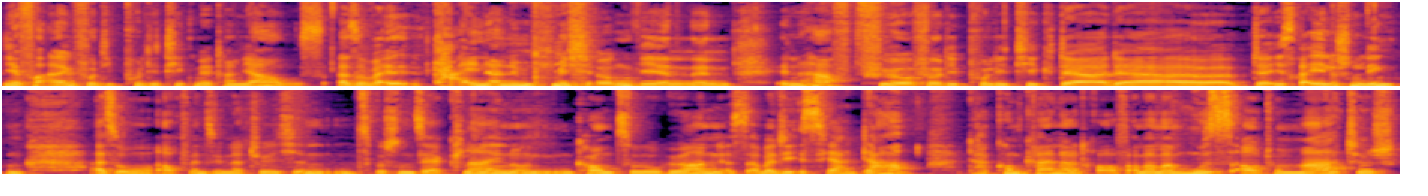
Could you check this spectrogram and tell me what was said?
Ja, vor allem für die Politik Netanyahus. Also weil keiner nimmt mich irgendwie in, in, in Haft für, für die Politik der, der, der israelischen Linken. Also auch wenn sie natürlich inzwischen sehr klein und kaum zu hören ist, aber die ist ja da. Da kommt keiner drauf. Aber man muss automatisch,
